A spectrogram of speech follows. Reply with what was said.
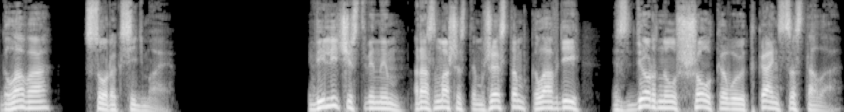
Глава 47. Величественным, размашистым жестом Клавдий сдернул шелковую ткань со стола.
